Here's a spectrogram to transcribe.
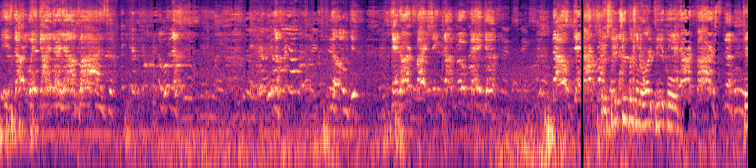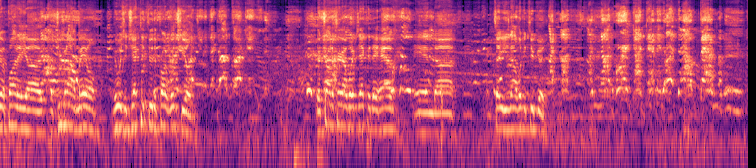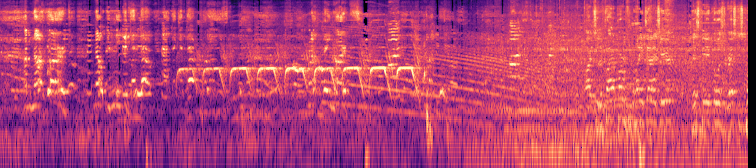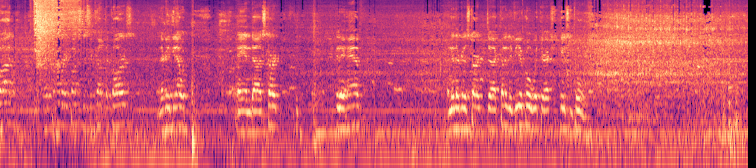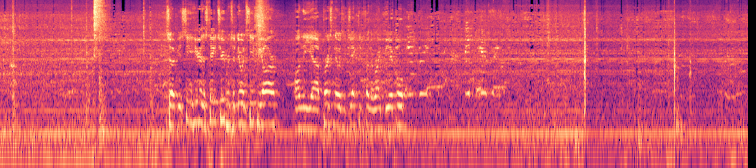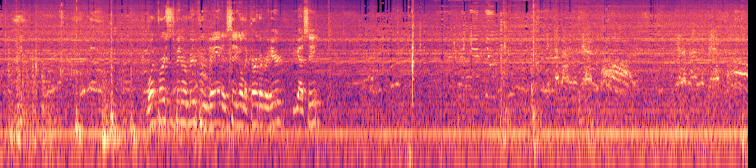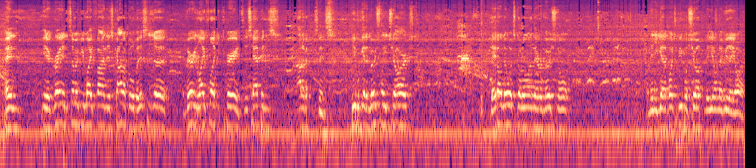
He's not weak either, help us! No, get, get her first, she's not moving! No, get her So the state troopers on the right vehicle first! came upon a, uh, a juvenile male who was ejected through the front windshield. They're not talking! They're trying to figure out what exactly they have, and uh, I can tell you he's not looking too good. I'm not, I'm not hurt, God damn it, hurt, help them! I'm not hurt! No, you need to get down, you have to get down, please! Nothing hurts! All right, so the fire department from Huntingtown is here. This vehicle is the rescue squad. Their primary function is to cut the cars, and they're going to get out with, and uh, start. They have, and then they're going to start uh, cutting the vehicle with their extrication tools. So if you see here, the state troopers are doing CPR on the uh, person that was ejected from the right vehicle. One person's been removed from the van and is sitting on the curb over here. You guys see? And, you know, granted, some of you might find this comical, but this is a, very lifelike experience. This happens out of accidents. People get emotionally charged. They don't know what's going on. They're emotional. And then you get a bunch of people show up and you don't know who they are.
